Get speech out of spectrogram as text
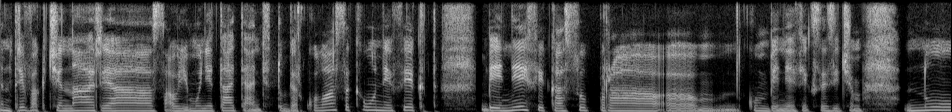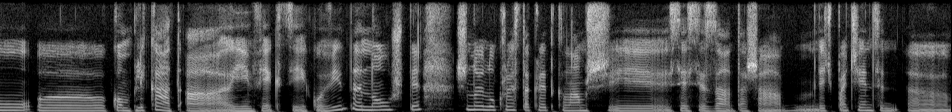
între vaccinarea sau imunitatea antituberculoasă ca un efect benefic asupra, um, cum benefic să zicem, nu uh, complicat a infecției COVID-19 și noi lucrul ăsta cred că l-am și sesizat așa. Deci pacienții uh,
